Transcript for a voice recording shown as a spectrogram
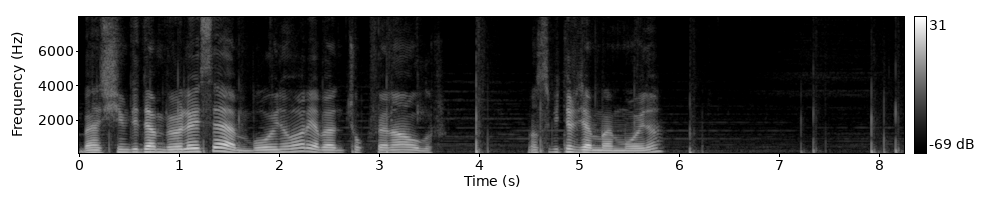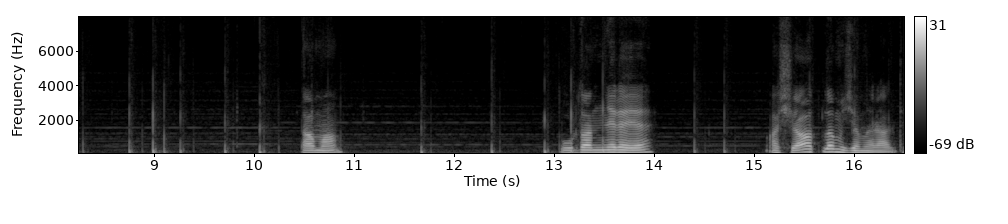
Ben şimdiden böyleysem bu oyunu var ya ben çok fena olur. Nasıl bitireceğim ben bu oyunu? Tamam. Buradan nereye? Aşağı atlamayacağım herhalde.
